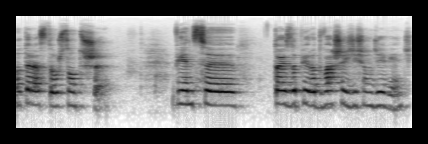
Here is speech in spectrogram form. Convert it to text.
No teraz to już są trzy. Więc y, to jest dopiero 2,69.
